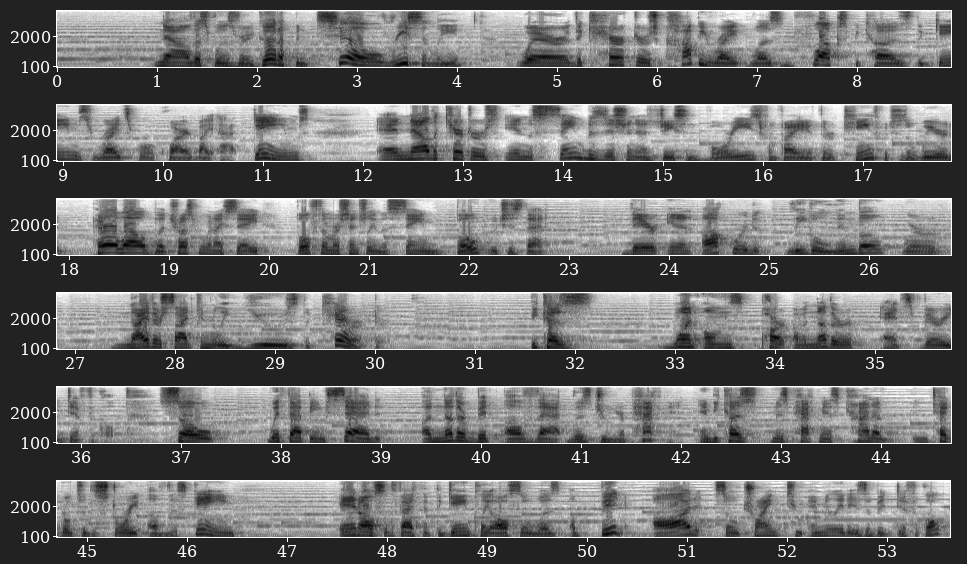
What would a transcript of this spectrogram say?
Now, this was very good up until recently, where the character's copyright was in flux because the game's rights were acquired by AtGames, and now the character's in the same position as Jason Voorhees from Friday the 13th, which is a weird parallel, but trust me when I say both of them are essentially in the same boat, which is that they're in an awkward legal limbo where neither side can really use the character because one owns part of another and it's very difficult. So, with that being said, another bit of that was Junior Pac Man. And because Ms. Pac Man is kind of integral to the story of this game, and also the fact that the gameplay also was a bit odd, so trying to emulate it is a bit difficult.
